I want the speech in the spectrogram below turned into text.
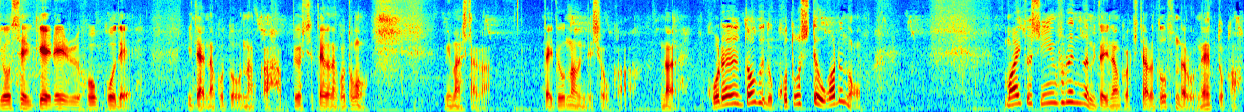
要請受け入れる方向でみたいなことをなんか発表してたようなことも見ましたが一体どうなるんでしょうか？なこれだけど今年で終わるの？毎年インフルエンザみたいになんか来たらどうするんだろうねとか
